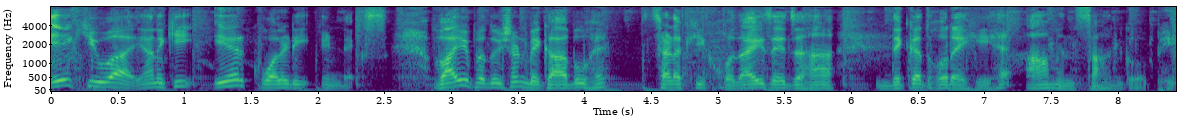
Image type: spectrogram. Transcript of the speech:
एक युवा यानी कि एयर क्वालिटी इंडेक्स वायु प्रदूषण बेकाबू है। सड़क की खुदाई से जहाँ दिक्कत हो रही है, आम इंसान को भी।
